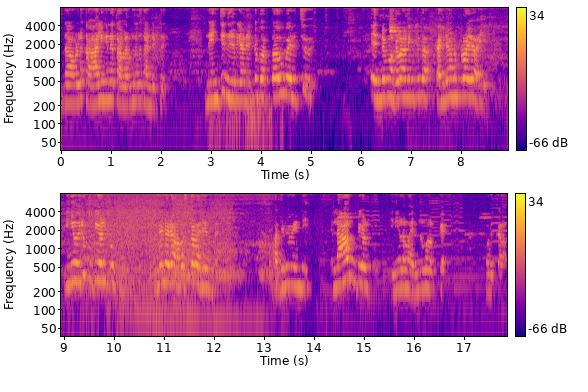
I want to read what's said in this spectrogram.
ഇത് അവളുടെ കാലിങ്ങനെ തളർന്നത് കണ്ടിട്ട് നെഞ്ചു നീറിയാണ്. എന്റെ ഭർത്താവ് മരിച്ചത്. എന്റെ മകളാണെങ്കിൽ ഇതാ കല്യാണപ്രായമായി ഇനി ഒരു കുട്ടികൾക്കും ഇങ്ങനെ ഒരു അവസ്ഥ വരരുത്. അതിനു വേണ്ടി എല്ലാ കുട്ടികൾക്കും ഇനിയുള്ള മരുന്നുകളൊക്കെ കൊടുക്കണം.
